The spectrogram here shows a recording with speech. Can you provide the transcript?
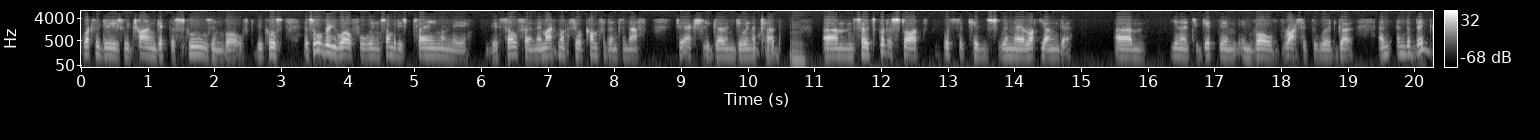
what we do is we try and get the schools involved because it's all very well for when somebody's playing on their, their cell phone, they might not feel confident enough to actually go and join a club. Mm. Um, so it's got to start with the kids when they're a lot younger, um, you know, to get them involved right at the word go. And, and the big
